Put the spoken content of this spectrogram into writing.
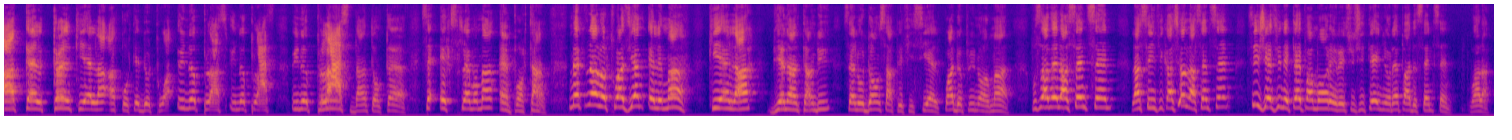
à quelqu'un qui est là à côté de toi. Une place, une place, une place dans ton cœur. C'est extrêmement important. Maintenant, le troisième élément qui est là, bien entendu, c'est le don sacrificiel. Quoi de plus normal? Vous savez, la Sainte Seine, la signification de la Sainte Seine, si Jésus n'était pas mort et ressuscité, il n'y aurait pas de Sainte Seine. Voilà.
